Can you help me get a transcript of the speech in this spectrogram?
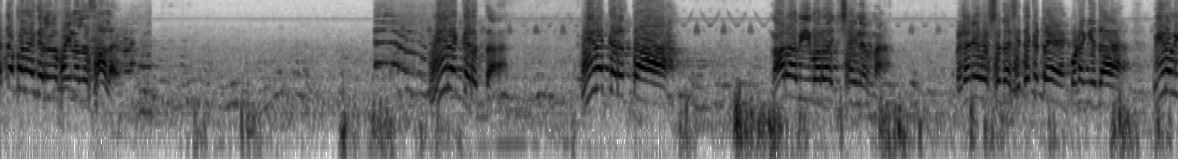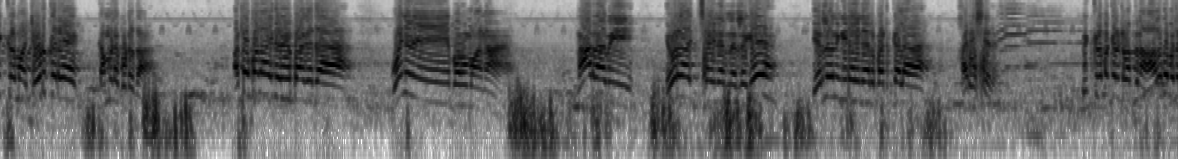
ಅಡ್ಡಪಲ ಇದರ ಫೈನಲ್ ಸಾಲ. ವೀರಕರುತ್ತ ಯುವರಾಜ್ ಶೈನರ್ನ ಎರಡನೇ ವರ್ಷದ ಸಿದ್ಧಕಟ್ಟೆ ಕೊಡಂಗಿದ ವೀರ ವಿಕ್ರಮ ಜೋಡುಕರೆ ಕಮಲ ಕೊಡದ ವಿಭಾಗದ ಒಂದನೇ ಬಹುಮಾನ. ನಾರಾವಿ ಯುವರಾಜ್ ಶೈನರ್ ನೆಲೆಗೆ ಎರಲನ ಗಿಡ ಏನಾರು ಭಟ್ಕಳ ಹರೀಶರ್. ವಿಕ್ರಮ ಕರಟ ರತ್ನ ಆಲದ ಬಲ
